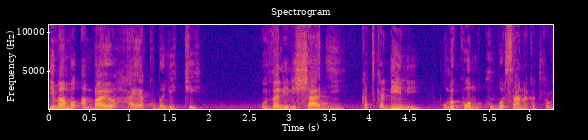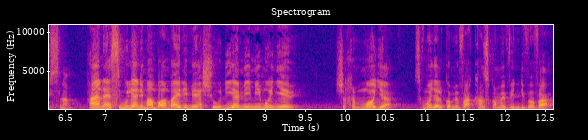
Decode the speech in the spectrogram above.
ni mambo ambayo hayakubaliki. Udhalilishaji katika dini umekuwa mkubwa sana katika uislamu. Haya nayasimulia ni mambo ambayo nimeyashuhudia mimi mwenyewe. Shekhe mmoja siku moja alikuwa amevaa kanzu kama hivi nilivyovaa.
